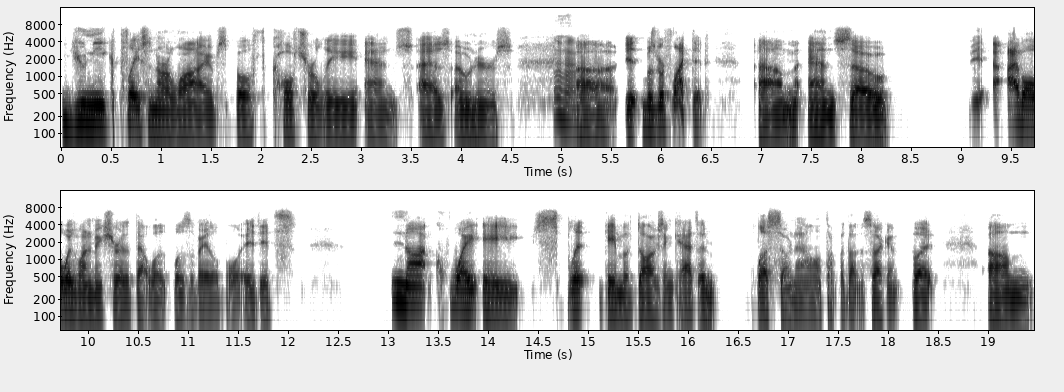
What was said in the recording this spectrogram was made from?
unique place in our lives, both culturally and as owners, Mhm. uh, it was reflected. Um, and so I've always wanted to make sure that that was, was available. It, it's not quite a split game of dogs and cats, and less so now. I'll talk about that in a second. But um,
